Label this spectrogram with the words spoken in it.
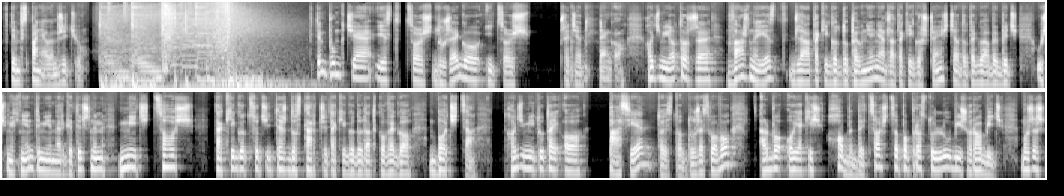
w tym wspaniałym życiu. W tym punkcie jest coś dużego i coś przeciętnego. Chodzi mi o to, że ważne jest dla takiego dopełnienia, dla takiego szczęścia, do tego, aby być uśmiechniętym i energetycznym, mieć coś takiego, co ci też dostarczy takiego dodatkowego bodźca. Chodzi mi tutaj o pasję, to jest to duże słowo, albo o jakieś hobby, coś, co po prostu lubisz robić. Możesz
